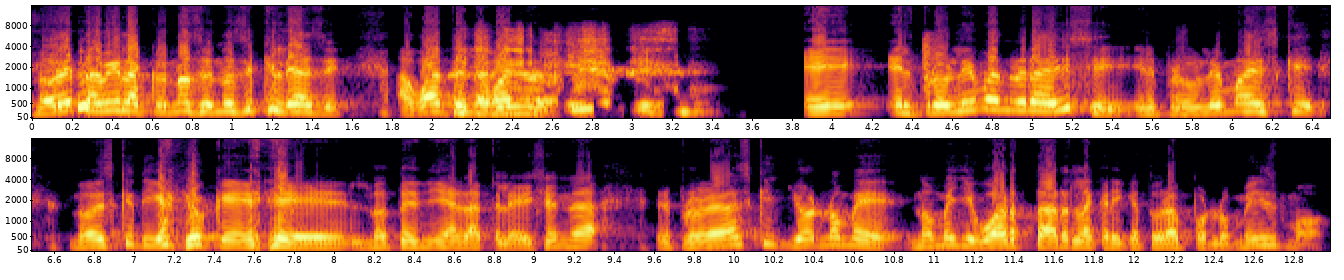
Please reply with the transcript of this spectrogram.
No, él también la conoce, no sé qué le hace. Aguanta, aguanta. Eh, el problema no era ese, el problema es que no es que diga yo que eh, no tenía la televisión, nada. el problema es que yo no me, no me llegó a hartar la caricatura por lo mismo,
